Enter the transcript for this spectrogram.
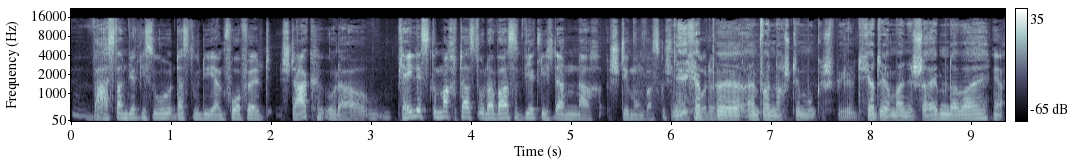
war es dann wirklich so, dass du dir im Vorfeld stark oder Playlist gemacht hast oder war es wirklich dann nach Stimmung was gespielt nee, ich habe äh, einfach nach Stimmung gespielt. Ich hatte ja meine Scheiben dabei ja.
